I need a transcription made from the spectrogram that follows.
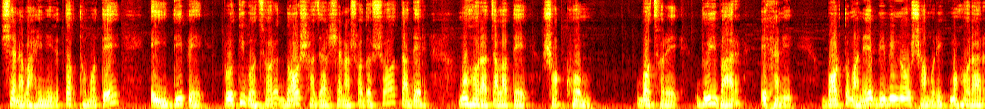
সেনাবাহিনীর তথ্যমতে এই দ্বীপে প্রতি বছর দশ হাজার সেনা সদস্য তাদের মহড়া চালাতে সক্ষম। বছরে দুইবার এখানে। বর্তমানে বিভিন্ন সামরিক মহড়ার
